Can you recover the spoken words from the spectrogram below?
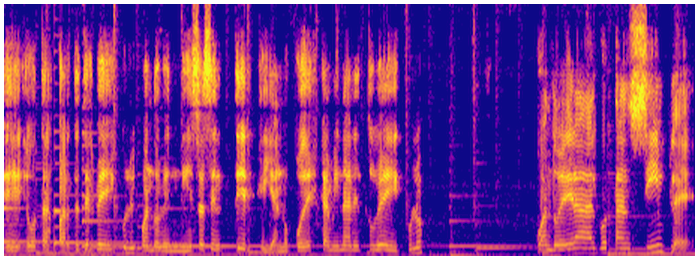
eh, otras partes del vehículo y cuando venís a sentir que ya no puedes caminar en tu vehículo, cuando era algo tan simple,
